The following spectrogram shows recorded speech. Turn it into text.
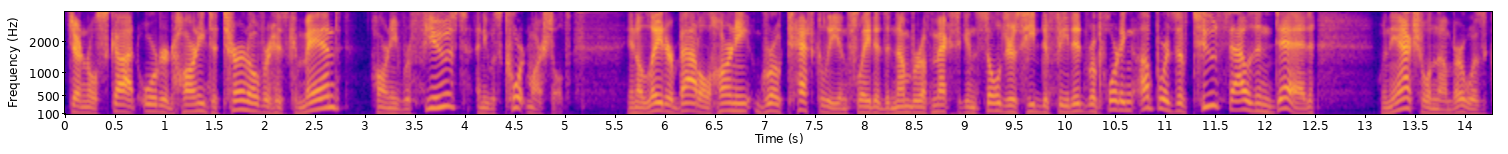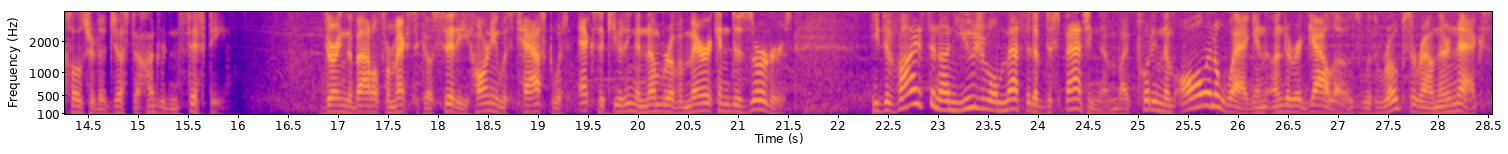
General Scott ordered Harney to turn over his command. Harney refused, and he was court martialed. In a later battle, Harney grotesquely inflated the number of Mexican soldiers he'd defeated, reporting upwards of 2,000 dead, when the actual number was closer to just 150. During the battle for Mexico City, Harney was tasked with executing a number of American deserters. He devised an unusual method of dispatching them by putting them all in a wagon under a gallows with ropes around their necks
